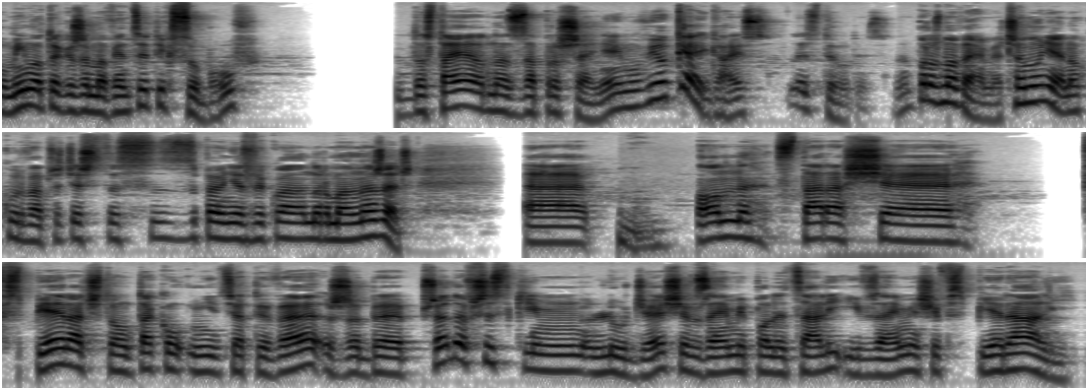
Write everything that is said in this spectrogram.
pomimo tego, że ma więcej tych subów, dostaje od nas zaproszenie i mówi, ok, guys, let's do this. No, porozmawiajmy. Czemu nie? No kurwa, przecież to jest zupełnie zwykła, normalna rzecz. E, on stara się wspierać tą taką inicjatywę, żeby przede wszystkim ludzie się wzajemnie polecali i wzajemnie się wspierali.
